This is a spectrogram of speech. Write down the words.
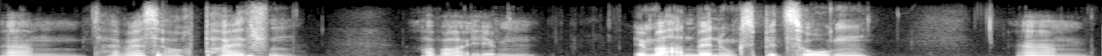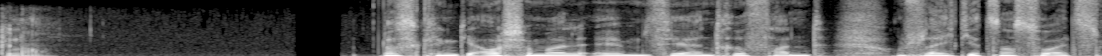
ähm, teilweise auch Python, aber eben immer anwendungsbezogen. Ähm, genau. Das klingt ja auch schon mal ähm, sehr interessant. Und vielleicht jetzt noch so als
